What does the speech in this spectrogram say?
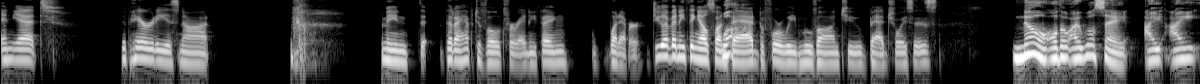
and yet the parody is not i mean th- that i have to vote for anything whatever. Do you have anything else on Well- bad before we move on to bad choices? No, although I will say, I, I,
